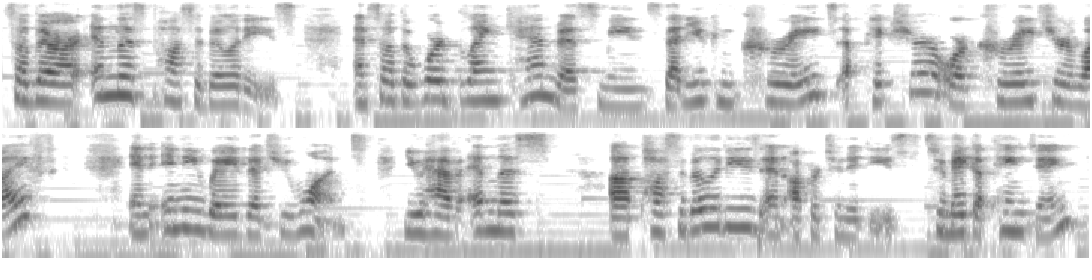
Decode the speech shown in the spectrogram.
so there are endless possibilities. And so the word blank canvas means that you can create a picture or create your life in any way that you want. You have endless uh, possibilities and opportunities to make a painting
